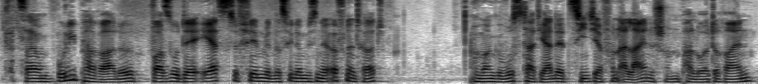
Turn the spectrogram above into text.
Verzeihung, Bully Parade war so der erste Film, der das wieder ein bisschen eröffnet hat. Und man gewusst hat, ja, der zieht ja von alleine schon ein paar Leute rein.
